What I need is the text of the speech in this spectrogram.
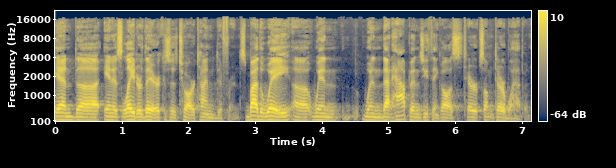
And, uh, and it's later there because of a two hour time difference. By the way, uh, when, when that happens, you think, oh, it's ter- something terrible happened.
